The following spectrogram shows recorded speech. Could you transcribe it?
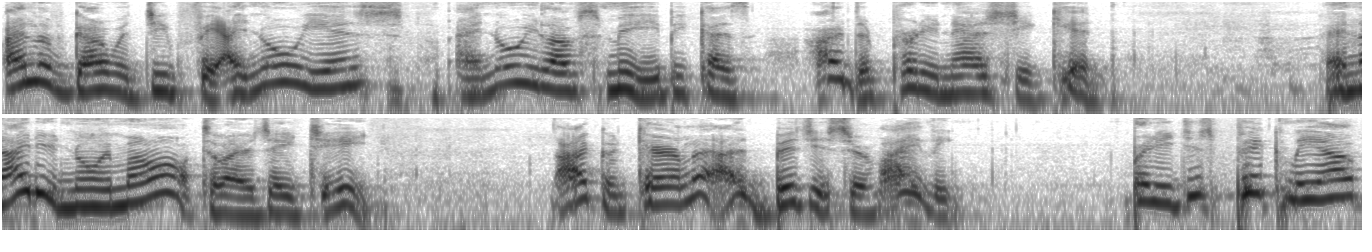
I love God with deep faith. I know He is. I know He loves me because I was a pretty nasty kid. And I didn't know Him at all till I was 18. I could care less. I was busy surviving. But He just picked me up,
